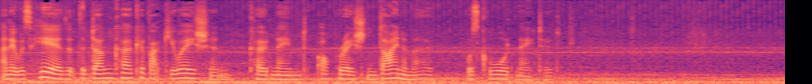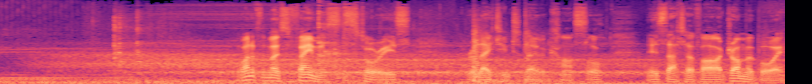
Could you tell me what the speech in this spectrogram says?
and it was here that the Dunkirk evacuation, codenamed Operation Dynamo, was coordinated. One of the most famous stories relating to Dover Castle is that of our drummer boy,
